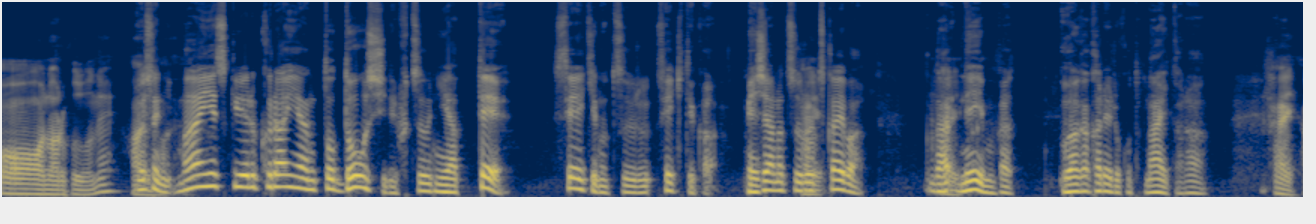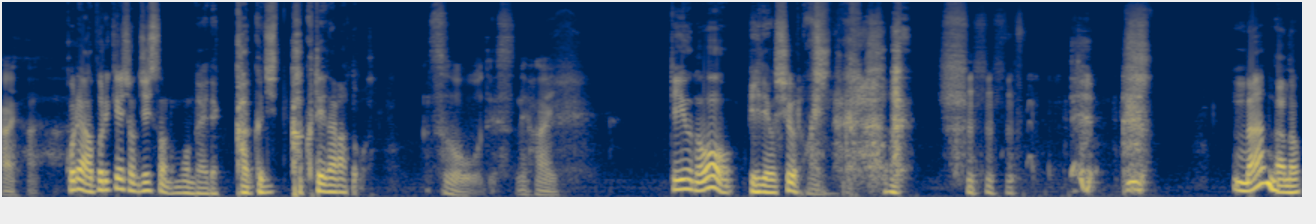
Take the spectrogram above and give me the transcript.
ああ、なるほどね。はい要するに、MySQL クライアント同士で普通にやって、正規のツール、正規というか、メジャーなツールを使えば、なはいネームが上書かれることないから、はいはいはい。これはアプリケーション実装の問題で確実、確定だなと。そうですね。はい。っていうのをビデオ収録しながら、何なの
